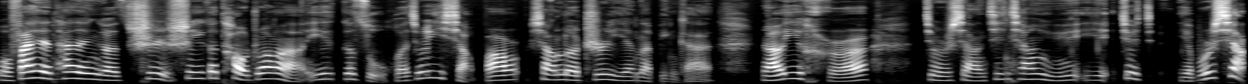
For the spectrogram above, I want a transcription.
我发现它那个是是一个套装啊，一个组合，就是一小包像乐之一样的饼干，然后一盒就是像金枪鱼，也就也不是像，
